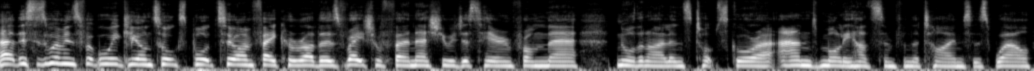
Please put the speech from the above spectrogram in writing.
Uh, this is Women's Football Weekly on Talksport 2. I'm Faye Carruthers, Rachel Furness, you were just hearing from there, Northern Ireland's top scorer, and Molly Hudson from the Times as well.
